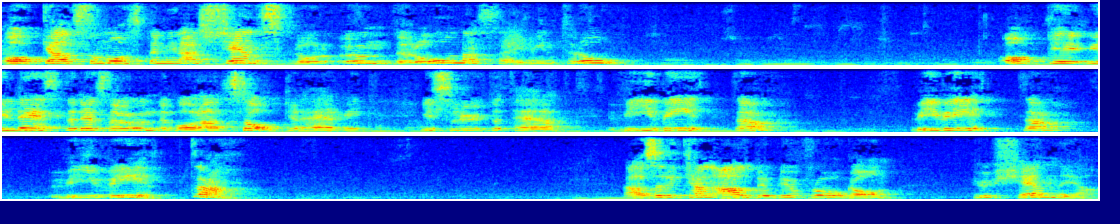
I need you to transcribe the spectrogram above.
Och alltså måste mina känslor underordna sig min tro. Och eh, vi läste dessa underbara saker här i slutet här att vi veta, vi veta, vi veta. Alltså det kan aldrig bli en fråga om hur känner jag?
